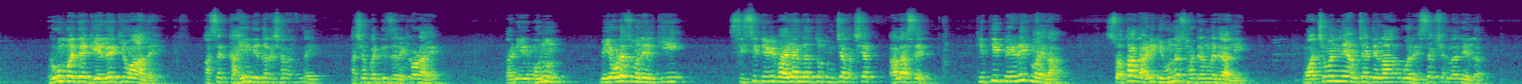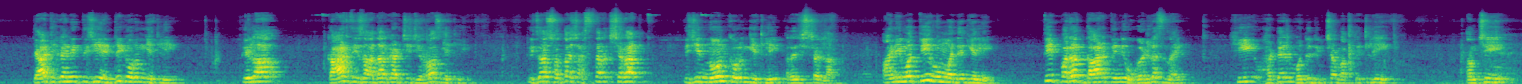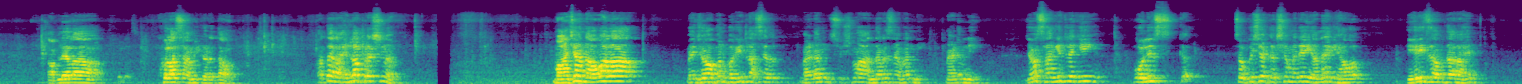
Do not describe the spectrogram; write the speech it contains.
रूममध्ये गेले किंवा आले असं काही निदर्शनात नाही. अशा पद्धतीचं रेकॉर्ड आहे. आणि म्हणून मी एवढंच म्हणेल की सी सी टी व्ही पाहिल्यानंतर तुमच्या लक्षात आलं असेल की ती पीडित महिला स्वतः गाडी घेऊनच हॉटेलमध्ये आली. वॉचमनने आमच्या तिला व रिसेप्शनला नेलं. त्या ठिकाणी तिची एंट्री करून घेतली. तिला कार्ड तिचा आधार कार्डची झेरॉक्स घेतली. तिचा स्वतः शास्त्राक्षरात तिची नोंद करून घेतली रजिस्टरला. आणि मग ती रूममध्ये गेली. ती परत दार तिने उघडलंच नाही. ही हॉटेल मधुदीपच्या बाबतीतली आमची आपल्याला खुलासा आम्ही करत आहोत. आता राहिला प्रश्न. माझ्या नावाला म्हणजे जेव्हा आपण बघितलं असेल मॅडम सुषमा अंधारे साहेबांनी मॅडमनी जेव्हा सांगितलं की पोलीस चौकशी कक्षामध्ये यांना घ्यावं हेही जबाबदार आहेत.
